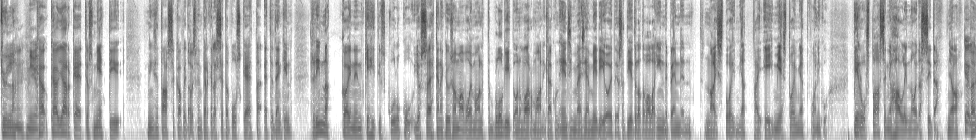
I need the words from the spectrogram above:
Kyllä. Mm, niin, Käy, käy järkeä, että jos miettii, niin se taas se kapitalismin perkele sieltä puskee, että, että jotenkin rinnakkainen kehityskulku, jossa ehkä näkyy sama voima, on, että blogit on varmaan ikään kuin ensimmäisiä medioita, jossa tietyllä tavalla independent naistoimijat tai ei-miestoimijat voi niin kuin perustaa sen ja hallinnoida sitä. Joo. Kyllä. Tai,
